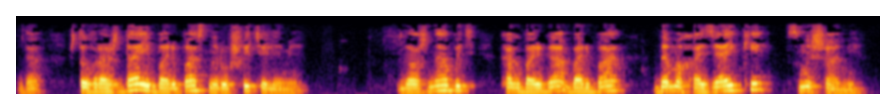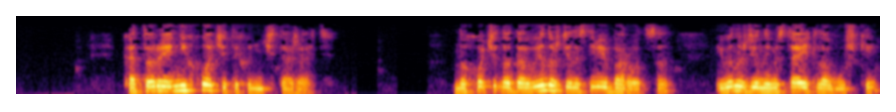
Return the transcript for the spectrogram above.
да, что вражда и борьба с нарушителями должна быть как борьба, борьба домохозяйки с мышами, которая не хочет их уничтожать, но хочет, надо вынуждена с ними бороться и вынуждена им ставить ловушки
